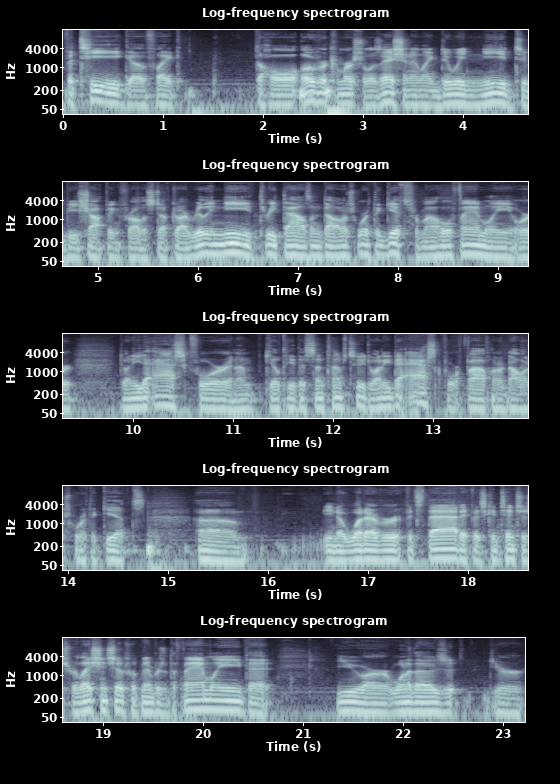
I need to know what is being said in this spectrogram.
fatigue of like the whole over commercialization and like do we need to be shopping for all this stuff? Do i really need $3000 worth of gifts for my whole family or do i need to ask for and i'm guilty of this sometimes too do i need to ask for $500 worth of gifts? Um, you know whatever if it's that if it's contentious relationships with members of the family that you are one of those that you're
